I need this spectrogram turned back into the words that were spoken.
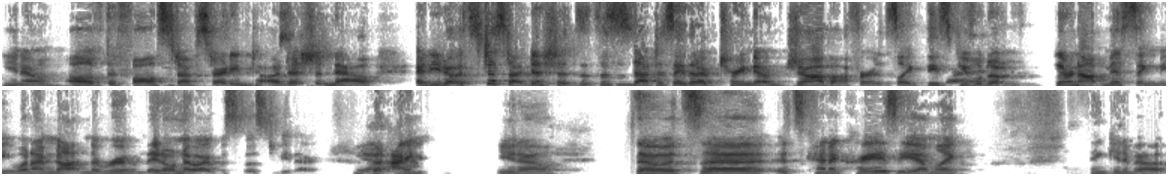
you know, all of the fall stuff starting to audition now. And you know, it's just auditions. This is not to say that I'm turning down job offers. Like these right. people don't they're not missing me when I'm not in the room. They don't know I was supposed to be there. Yeah. But I you know. So it's uh it's kind of crazy. I'm like thinking about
